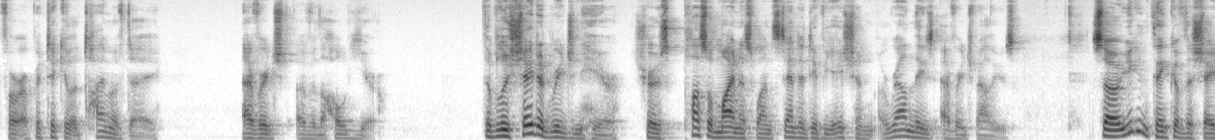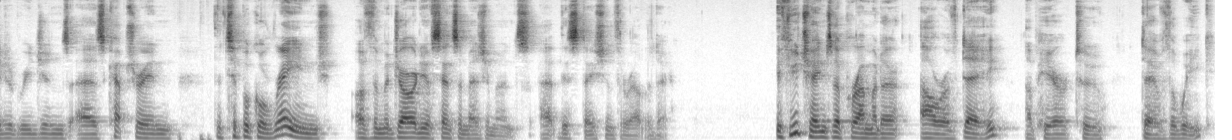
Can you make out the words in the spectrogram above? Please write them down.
for a particular time of day, averaged over the whole year. The blue shaded region here shows plus or minus one standard deviation around these average values. So you can think of the shaded regions as capturing the typical range of the majority of sensor measurements at this station throughout the day. If you change the parameter hour of day up here to day of the week,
